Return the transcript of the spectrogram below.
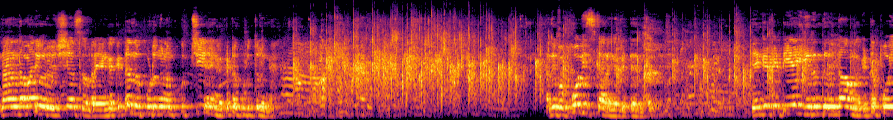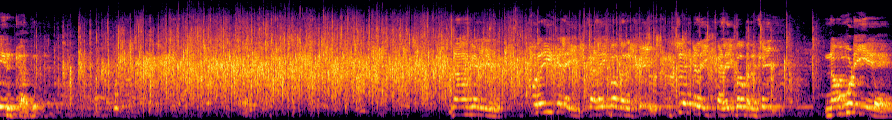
நான் இந்த மாதிரி ஒரு விஷயம் சொல்றேன். எங்ககிட்ட அந்த புடுங்கின குச்சியை எங்ககிட்ட கொடுத்துருங்க. அது இப்போ போலீஸ்காரங்க கிட்ட இருக்கு. எங்ககிட்டயே இருந்திருந்தா அவங்க கிட்ட போயிருக்காது. நாங்கள் குறைகளை களைபவர்கள் குற்றங்களை களைபவர்கள் நம்முடைய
